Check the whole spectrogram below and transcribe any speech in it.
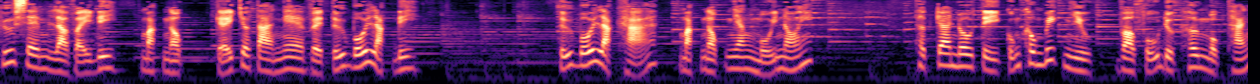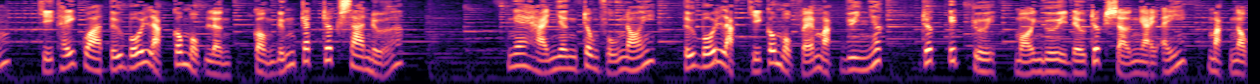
Cứ xem là vậy đi, mặt ngọc, kể cho ta nghe về tứ bối lạc đi. Tứ bối lạc hả, mặt ngọc nhăn mũi nói. Thật ra nô tỳ cũng không biết nhiều, vào phủ được hơn một tháng, chỉ thấy qua tứ bối lạc có một lần, còn đứng cách rất xa nữa. Nghe hạ nhân trong phủ nói, tứ bối lạc chỉ có một vẻ mặt duy nhất, rất ít cười, mọi người đều rất sợ ngài ấy, mặt ngọc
